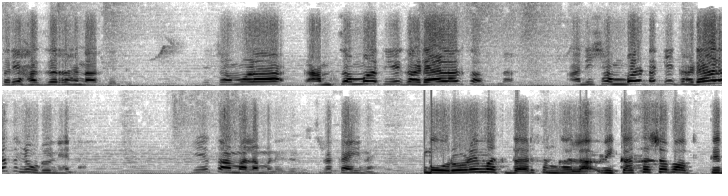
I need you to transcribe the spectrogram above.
तरी हजर राहणार ते त्याच्यामुळं आमचं मत हे घड्याळच असणार. आणि शंभर टक्के घड्याळच निवडून येणार. हेच आम्हाला म्हणायचं. दुसरं काही नाही. बोरोडे मतदारसंघाला विकासाच्या बाबतीत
